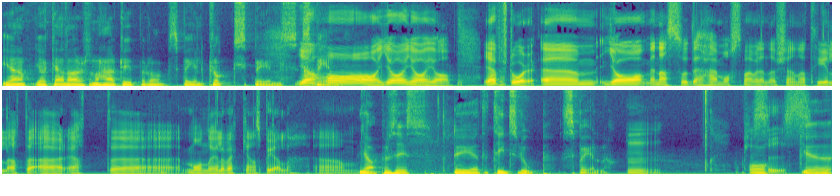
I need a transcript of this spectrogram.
Ja, jag kallar såna här typer av spel klockspelsspel. Jaha, ja, ja, ja. Jag förstår. Um, ja, men alltså det här måste man väl ändå känna till att det är ett uh, måndag hela veckan-spel. Um. Ja, precis. Det är ett tidsloop-spel. Mm. Precis. Och uh,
